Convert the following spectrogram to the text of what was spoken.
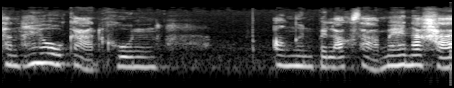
ฉันให้โอกาสคุณ เอาเงินไปรักษาแม่นะคะ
